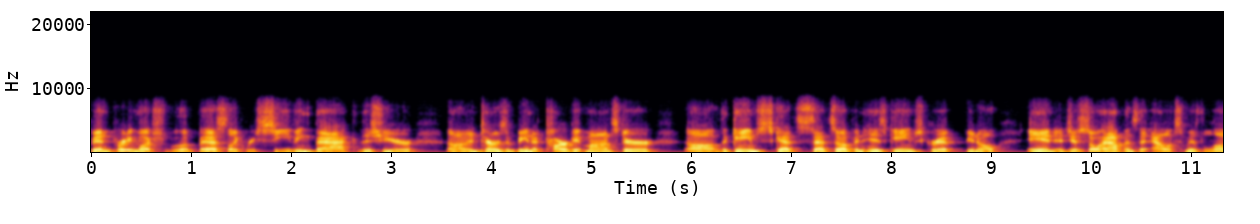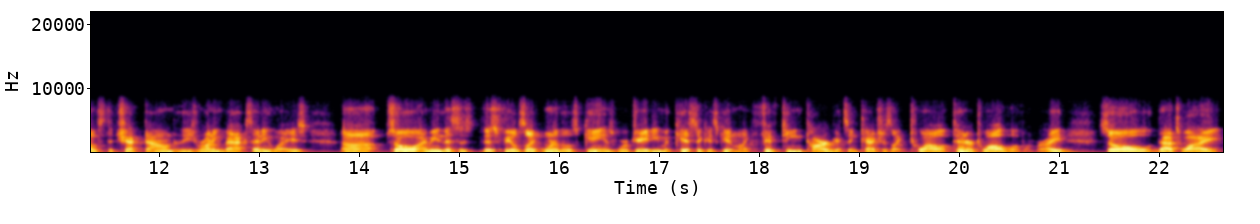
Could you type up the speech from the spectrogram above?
been pretty much the best like receiving back this year uh, in terms of being a target monster. Uh, the game sets up in his game script, you know, and it just so happens that Alex Smith loves to check down to these running backs, anyways. Uh, so I mean, this is this feels like one of those games where J.D. McKissic is getting like 15 targets and catches like 12, 10 or 12 of them, right? So that's why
